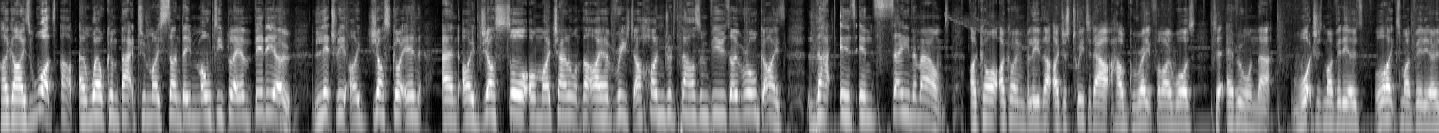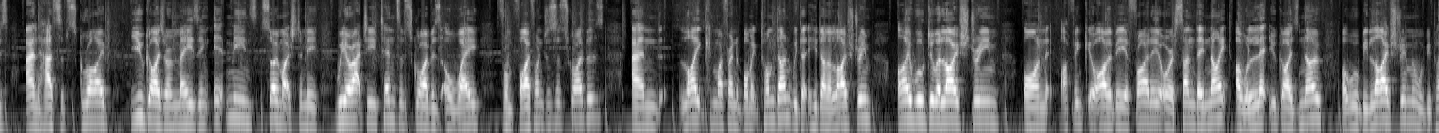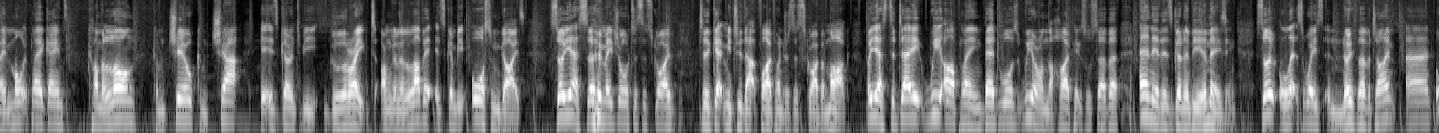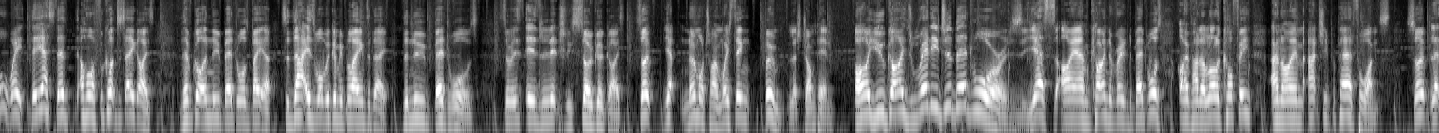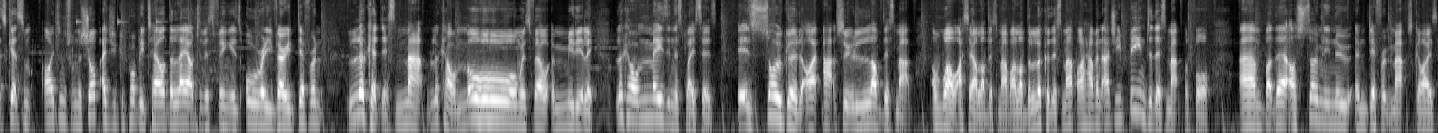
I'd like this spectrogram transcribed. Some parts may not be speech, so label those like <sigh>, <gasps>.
Hi guys, what's up and welcome back to my Sunday multiplayer video. Literally, I just got in and I just saw on my channel that I have reached 100,000 views overall, guys. That is insane amount. I can't, I can't even believe that. I just tweeted out how grateful I was to everyone that watches my videos, likes my videos, and has subscribed. You guys are amazing. It means so much to me. We are actually 10 subscribers away from 500 subscribers. And like my friend Abomic Tom done, we he done a live stream. I will do a live stream on, I think it'll either be a Friday or a Sunday night. I will let you guys know. But we'll be live streaming. We'll be playing multiplayer games. Come along. Come chill. Come chat. It is going to be great. I'm going to love it. It's going to be awesome, guys. So, yeah, so <laughs> make sure to subscribe to get me to that 500 subscriber mark. But yes, today we are playing Bed Wars. We are on the Hypixel server, and it is going to be amazing. So let's waste no further time. And oh wait, yes, oh I forgot to say, guys, they've got a new Bed Wars beta. So that is what we're going to be playing today, the new Bed Wars. So it is literally so good, guys. So yep, no more time wasting. Boom, let's jump in. Are you guys ready to bed wars? Yes, I am kind of ready to bed wars. I've had a lot of coffee and I'm actually prepared for once. So let's get some items from the shop. As you can probably tell, the layout to this thing is already very different. Look at this map. Look how... Oh, almost fell immediately. Look how amazing this place is. It is so good. I absolutely love this map. And well, I say I love this map. I love the look of this map. I haven't actually been to this map before. Um, but there are so many new and different maps, guys.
